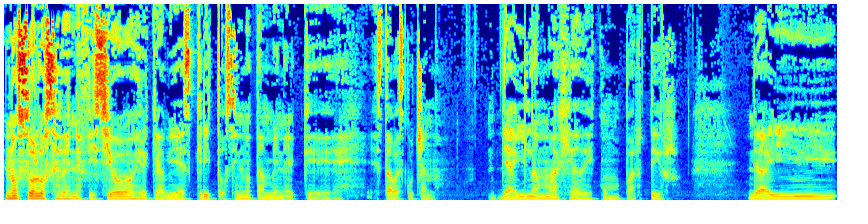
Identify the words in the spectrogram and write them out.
no solo se benefició el que había escrito, sino también el que estaba escuchando. De ahí la magia de compartir. De ahí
